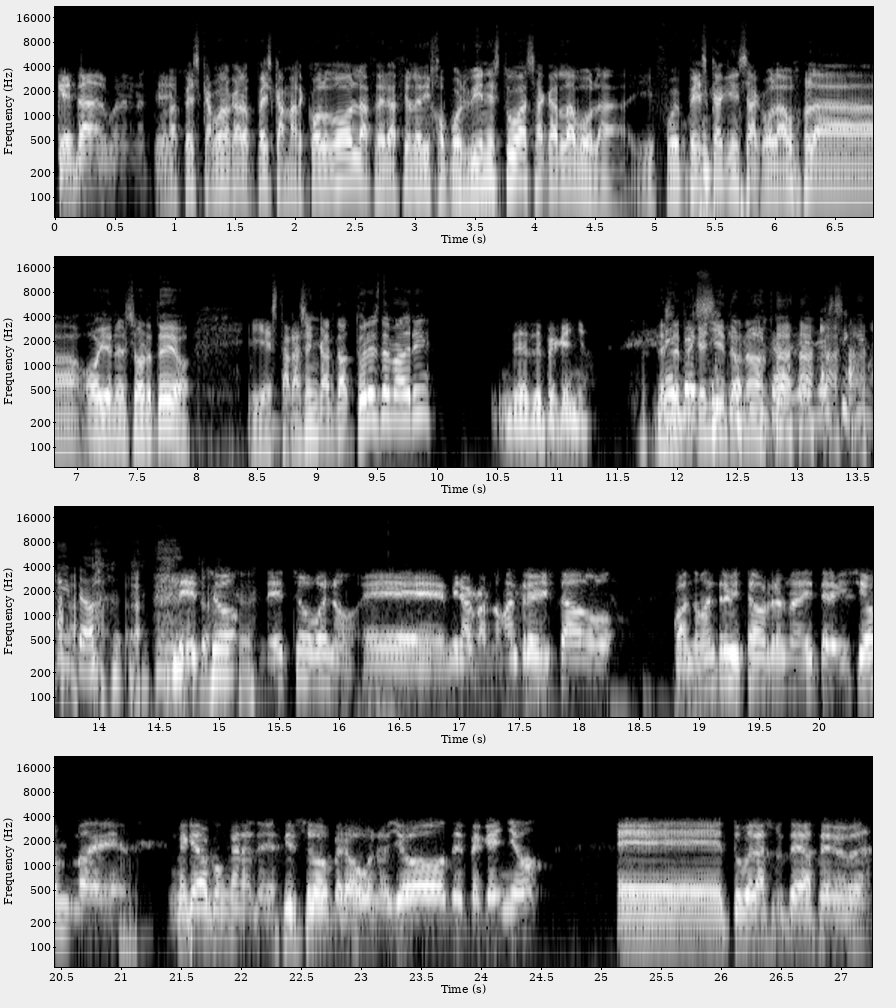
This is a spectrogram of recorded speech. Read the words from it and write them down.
¿Qué tal? Buenas noches. Hola, Pesca. Bueno, claro, Pesca marcó el gol, la federación le dijo, pues vienes tú a sacar la bola. Y fue Pesca quien sacó la bola hoy en el sorteo. Y estarás encantado. ¿Tú eres del Madrid? Desde pequeño. Desde, pequeñito, ¿no? Desde chiquitito. De hecho, de hecho, bueno, eh, mira, cuando me ha entrevistado, cuando me ha entrevistado Real Madrid Televisión, eh, me he quedado con ganas de decírselo, pero bueno, yo de pequeño eh, tuve la suerte de hacer,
